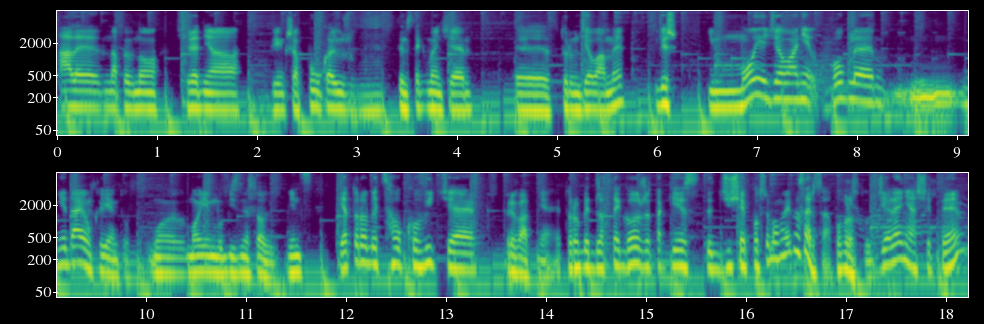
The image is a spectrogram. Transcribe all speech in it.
ale na pewno średnia, większa półka już w tym segmencie, w którym działamy. I wiesz, i moje działanie w ogóle mm, nie dają klientów mo, mojemu biznesowi, więc ja to robię całkowicie prywatnie. Ja to robię dlatego, że tak jest dzisiaj potrzeba mojego serca, po prostu. Dzielenia się tym,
